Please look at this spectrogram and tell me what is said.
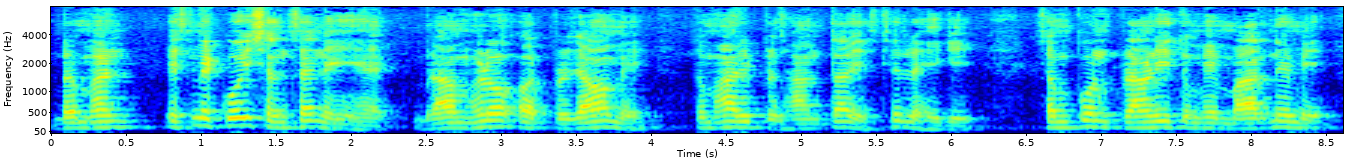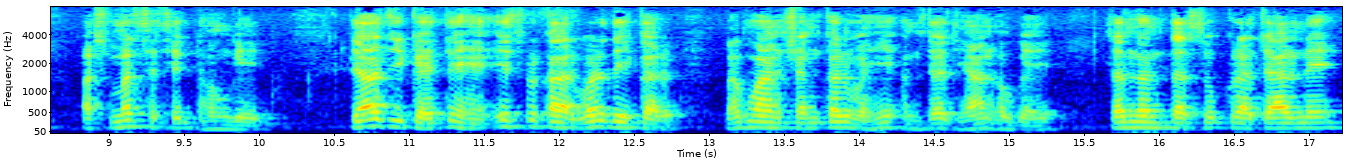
ब्रह्मण, इसमें कोई संशय नहीं है। ब्राह्मणों और प्रजाओं में तुम्हारी प्रधानता स्थिर रहेगी। संपूर्ण प्राणी तुम्हें मारने में असमर्थ सिद्ध होंगे। व्यास जी कहते हैं, इस प्रकार वर देकर भगवान शंकर वहीं अंतर ध्यान हो गए। तदनंतर शुक्राचार्य ने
